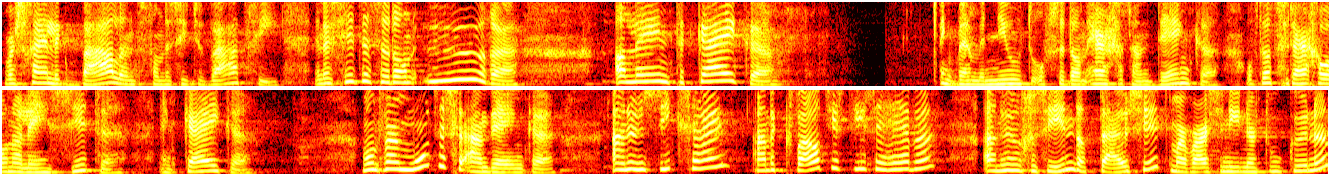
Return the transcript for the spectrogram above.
waarschijnlijk balend van de situatie. En daar zitten ze dan uren alleen te kijken. Ik ben benieuwd of ze dan ergens aan denken, of dat ze daar gewoon alleen zitten en kijken. Want waar moeten ze aan denken? Aan hun ziek zijn? Aan de kwaaltjes die ze hebben? aan hun gezin dat thuis zit, maar waar ze niet naartoe kunnen.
